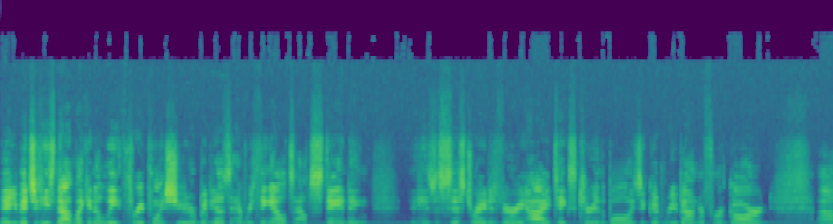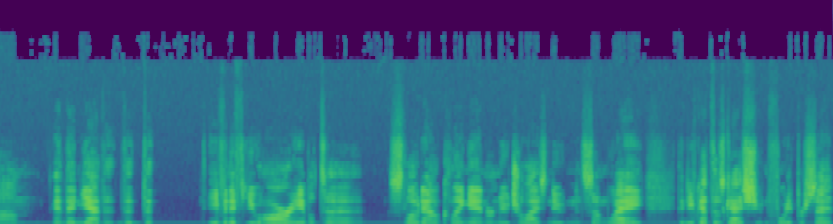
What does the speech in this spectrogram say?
Yeah, you mentioned he's not like an elite three point shooter, but he does everything else outstanding. His assist rate is very high. He takes care of the ball. He's a good rebounder for a guard. Um, and then yeah, the, the the even if you are able to slow down Clingan or neutralize Newton in some way, then you've got those guys shooting 40%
